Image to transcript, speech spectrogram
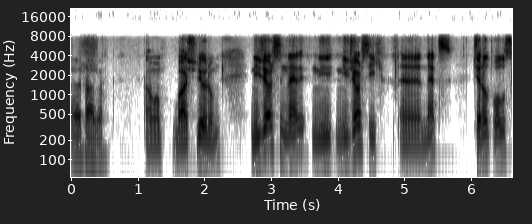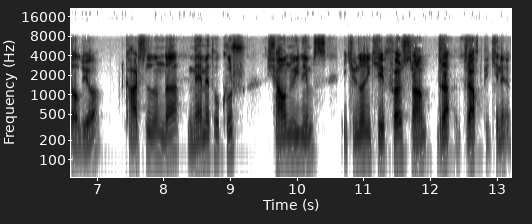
Evet abi. Tamam. Başlıyorum. New Jersey, ne, New Jersey e, Nets Gerald Wallace alıyor. Karşılığında Mehmet Okur, Sean Williams 2012 first round dra- draft pickini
